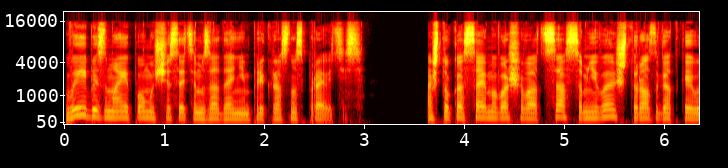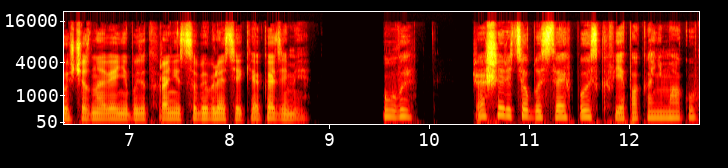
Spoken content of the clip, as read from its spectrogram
вы без моей помощи с этим заданием прекрасно справитесь. А что касаемо вашего отца, сомневаюсь, что разгадка его исчезновения будет храниться в библиотеке Академии. Увы, расширить область своих поисков я пока не могу.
